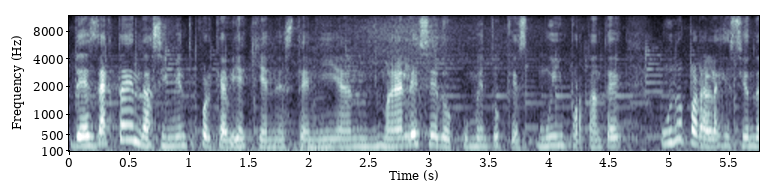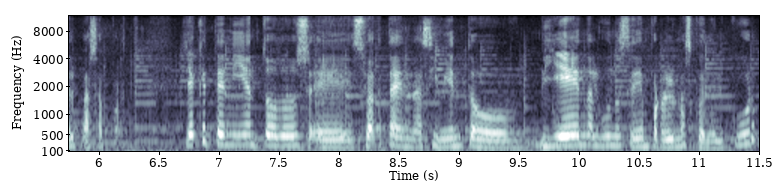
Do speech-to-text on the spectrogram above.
desde acta de nacimiento, porque había quienes tenían mal ese documento que es muy importante, uno para la gestión del pasaporte, ya que tenían todos eh, su acta de nacimiento bien, algunos tenían problemas con el CURP,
